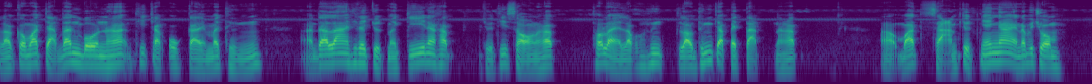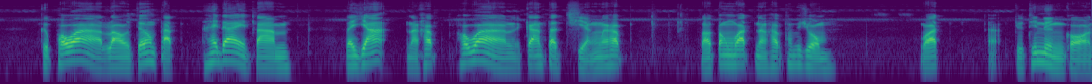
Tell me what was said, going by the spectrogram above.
แล้วก็วัดจากด้านบนฮะที่จากอกไก่มาถึงด้านล่างที่เราจุดเมื่อกี้นะครับ จุดที่สองนะครับ เท่าไหร่เราก็ถึงเราถึงจะไปตัดนะครับวัดสามจุดง่ายๆนะผู้ชม คือเพราะว่าเราจะต้องตัดให้ได้ตามระยะนะครับ เพราะว่าการตัดเฉียงนะครับ เราต้องวัดนะครับท่านผู้ชม วัดจุดที่หนึ่งก่อน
